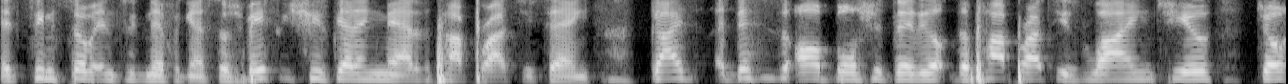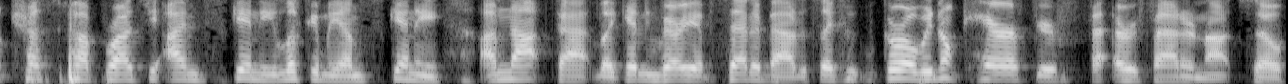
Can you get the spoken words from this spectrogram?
It seems so insignificant. So basically, she's getting mad at the paparazzi, saying, "Guys, this is all bullshit. The, the paparazzi is lying to you. Don't trust the paparazzi. I'm skinny. Look at me. I'm skinny. I'm not fat." Like getting very upset about it. It's like, girl, we don't care if you're fat or, fat or not. So,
